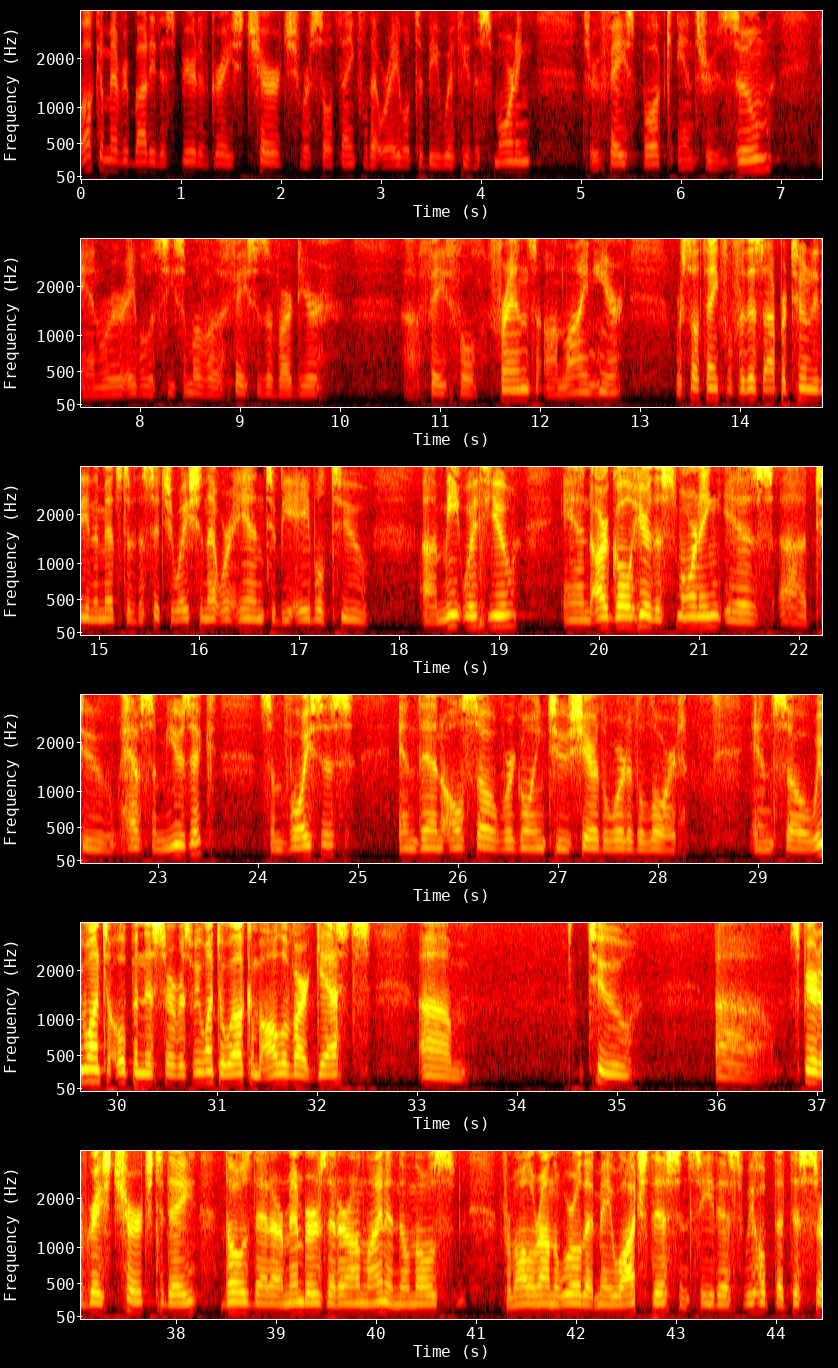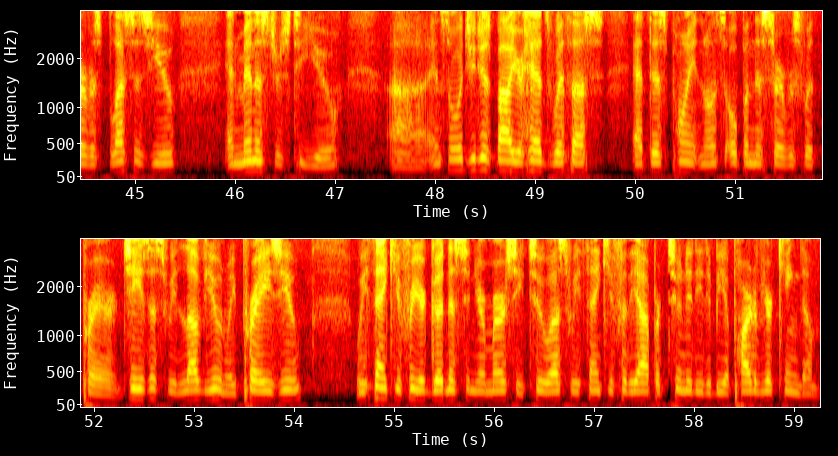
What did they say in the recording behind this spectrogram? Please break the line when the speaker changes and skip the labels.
Welcome, everybody, to Spirit of Grace Church. We're so thankful that we're able to be with you this morning through Facebook and through Zoom. And we're able to see some of the faces of our dear uh, faithful friends online here. We're so thankful for this opportunity in the midst of the situation that we're in to be able to uh, meet with you. And our goal here this morning is uh, to have some music, some voices, and then also we're going to share the word of the Lord. And so we want to open this service. We want to welcome all of our guests um, to uh, Spirit of Grace Church today. Those that are members that are online, and then those from all around the world that may watch this and see this. We hope that this service blesses you and ministers to you. Uh, and so, would you just bow your heads with us at this point and let's open this service with prayer. Jesus, we love you and we praise you. We thank you for your goodness and your mercy to us. We thank you for the opportunity to be a part of your kingdom.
